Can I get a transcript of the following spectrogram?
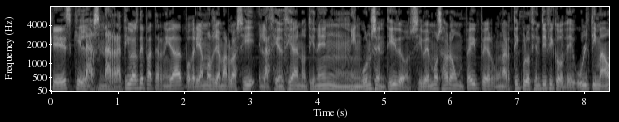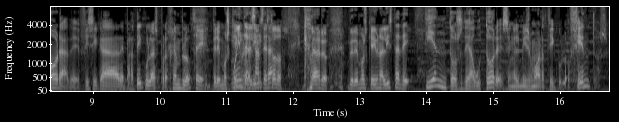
que es que las narrativas de paternidad, podríamos llamarlo así, en la ciencia no tienen ningún sentido. Si vemos ahora un paper, un artículo científico de última hora de física de partículas, por ejemplo, Sí, veremos que muy hay una interesantes lista- todos. Claro, veremos que hay una lista de cientos de autores en el mismo artículo, cientos.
